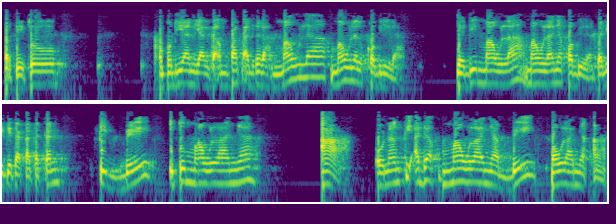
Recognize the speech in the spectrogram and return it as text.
Seperti itu. Kemudian yang keempat adalah maula, maula al-qabilah. Jadi maula, maulanya qabilah. Tadi kita katakan tib B itu maulanya A. Oh nanti ada maulanya B, maulanya A.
